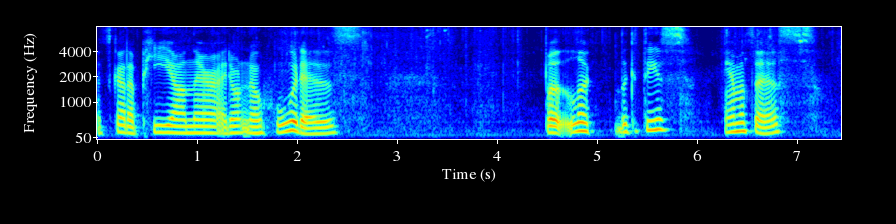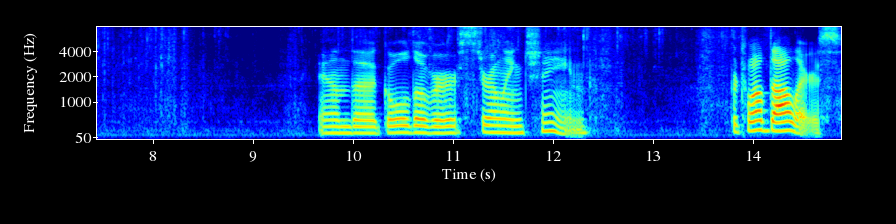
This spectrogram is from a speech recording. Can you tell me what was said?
It's got a P on there. I don't know who it is. But look, look at these amethysts. And the gold over sterling chain for $12.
